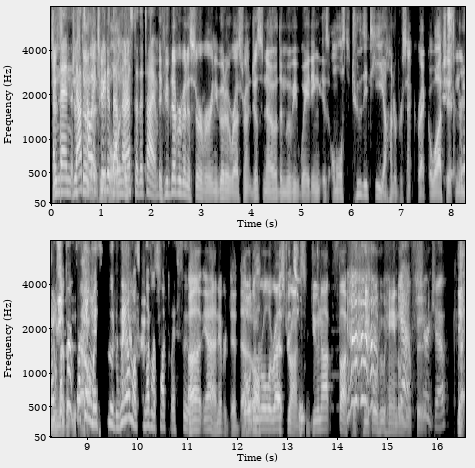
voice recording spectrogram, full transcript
Just- and then that's know how I treated people. them the If- rest of the time. If you've never been a server and you go to a restaurant, just know the movie Waiting is almost to the T 100% correct. Go watch it and then Yeah, you'll except never for do that. fucking with food. We almost never fucked with food. Uh, yeah, I never did that. at Golden all. rule of restaurants: do not fuck with people who handle yeah, your food. sure, Joe. yeah,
